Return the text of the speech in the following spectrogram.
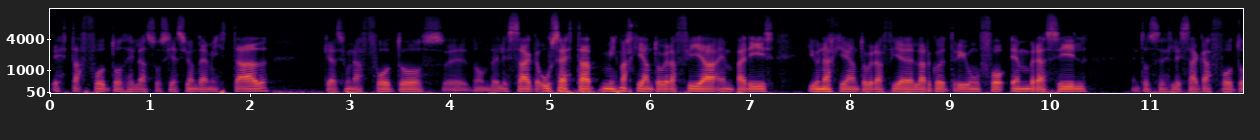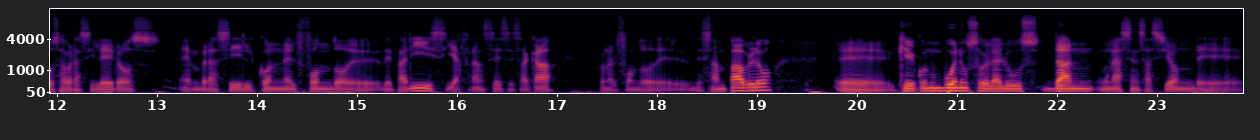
estas fotos de la Asociación de Amistad, que hace unas fotos eh, donde le saca, usa esta misma gigantografía en París y una gigantografía del Arco de Triunfo en Brasil. Entonces le saca fotos a brasileros en Brasil con el fondo de, de París y a franceses acá con el fondo de, de San Pablo, eh, que con un buen uso de la luz dan una sensación de,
